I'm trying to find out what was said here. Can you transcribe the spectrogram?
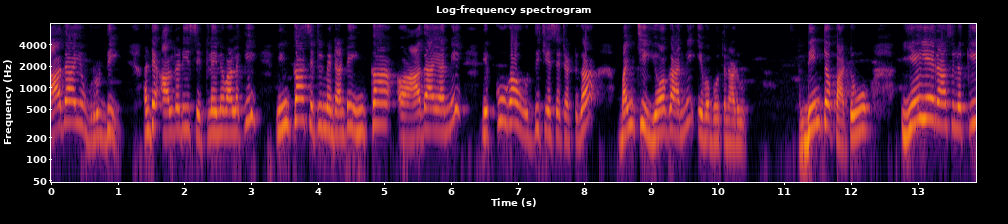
ఆదాయం వృద్ధి అంటే ఆల్రెడీ సెటిల్ అయిన వాళ్ళకి ఇంకా సెటిల్మెంట్ అంటే ఇంకా ఆదాయాన్ని ఎక్కువగా వృద్ధి చేసేటట్టుగా మంచి యోగాన్ని ఇవ్వబోతున్నాడు. దీంతో పాటు ఏ ఏ రాసులకి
